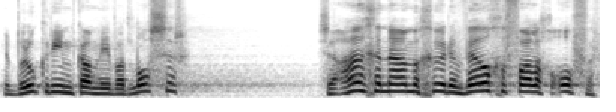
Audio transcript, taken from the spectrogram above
De broekriem kan weer wat losser. Zijn aangename geur, een welgevallig offer.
